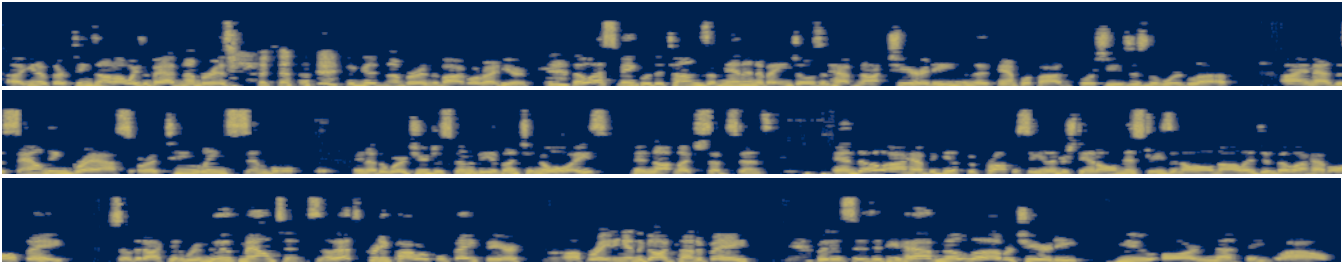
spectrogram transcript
Uh, you know, 13 is not always a bad number, is a good number in the Bible right here. Though I speak with the tongues of men and of angels and have not charity, and the Amplified, of course, uses the word love, I am as a sounding brass or a tingling cymbal. In other words, you're just going to be a bunch of noise and not much substance. And though I have the gift of prophecy and understand all mysteries and all knowledge, and though I have all faith so that I can remove mountains. Now that's pretty powerful faith there, operating in the God kind of faith. But it says if you have no love or charity, you are nothing. Wow.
